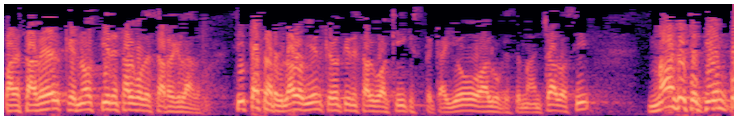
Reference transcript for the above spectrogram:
para saber que no tienes algo desarreglado. Si estás arreglado bien, que no tienes algo aquí que se te cayó, algo que se manchado así. Más de ese tiempo,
